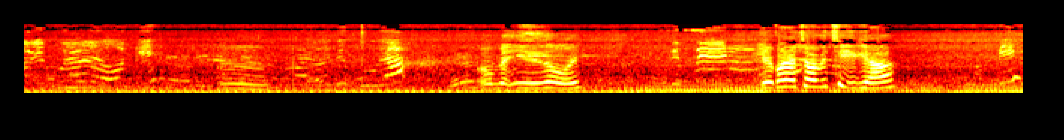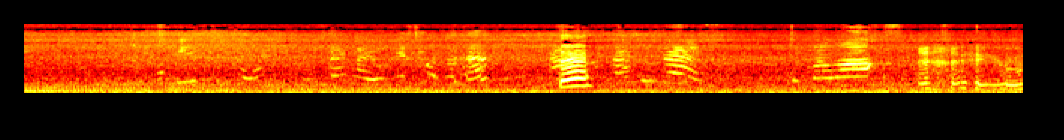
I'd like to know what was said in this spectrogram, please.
여기 뭐야 여기? 응. 여기 뭐야? Ờ mẹ nhìn thấy rồi 여기 빼 Kìa con đang chơi với chị kìa 여기? 여기? 내가 여기 타도 돼? Tê 타도 돼 고마워 아이고.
